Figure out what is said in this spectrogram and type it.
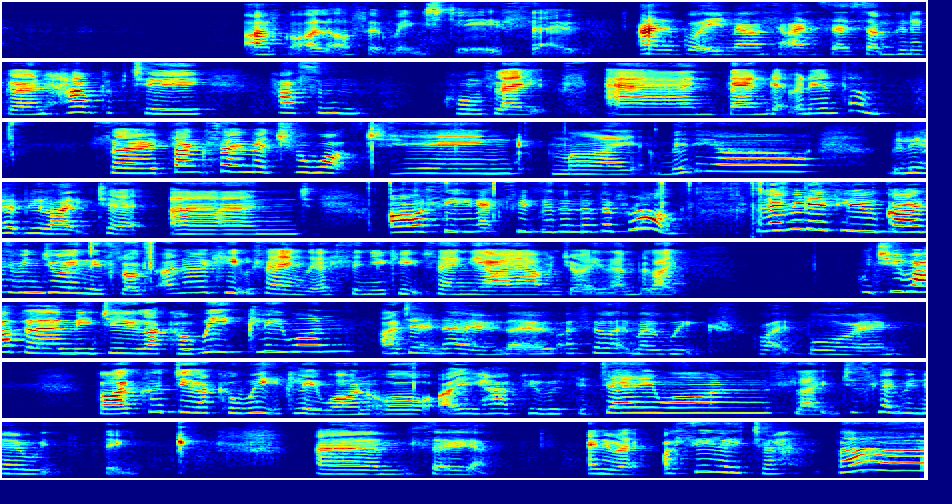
I've got a lot of filming to do. So and I've got emails to answer. So I'm gonna go and have a cup of tea, have some cornflakes, and then get ready and film. So thanks so much for watching my video. Really hope you liked it and I'll see you next week with another vlog. Let me know if you guys are enjoying these vlogs. I know I keep saying this and you keep saying, yeah, I am enjoying them, but like, would you rather me do like a weekly one? I don't know though. I feel like my week's quite boring. But I could do like a weekly one or are you happy with the day ones? Like just let me know what you think. Um, so yeah. Anyway, I'll see you later. Bye.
